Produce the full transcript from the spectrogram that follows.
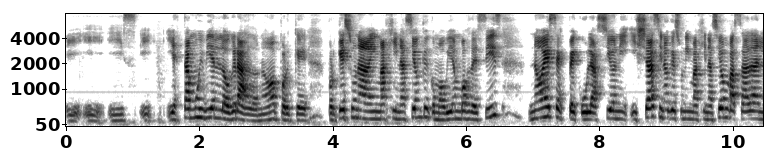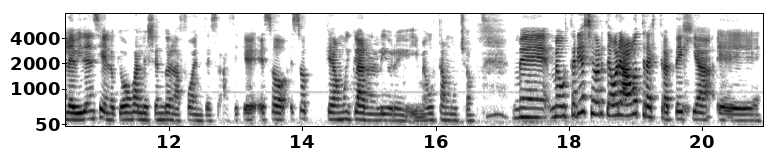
Y, está muy bien logrado, ¿no? Porque, porque es una imaginación que, como bien vos decís, no es especulación y, ya, sino que es una imaginación basada en la evidencia y en lo que vos vas leyendo en las fuentes. Así que eso, eso queda muy claro en el libro y, me gusta mucho. Me, gustaría llevarte ahora a otra estrategia eh,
